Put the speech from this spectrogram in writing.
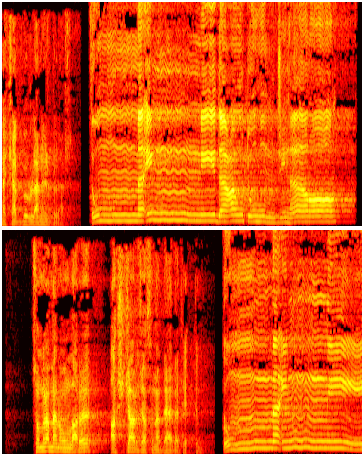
təkəbbürlənirdilər. ثم إني دعوتهم جهارا Sonra mən onları aşkarcasına dəvət etdim. ثم إني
